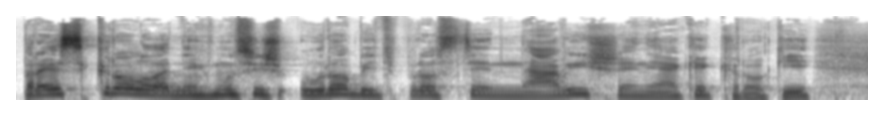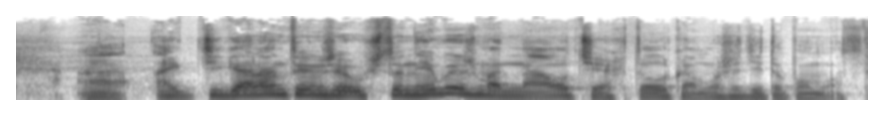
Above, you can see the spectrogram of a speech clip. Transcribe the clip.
preskrolovať, nech musíš urobiť proste navyše nejaké kroky a, a ti garantujem, že už to nebudeš mať na očiach toľko a môže ti to pomôcť.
